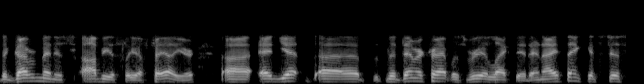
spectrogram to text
the government is obviously a failure, uh, and yet uh, the Democrat was reelected. And I think it's just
